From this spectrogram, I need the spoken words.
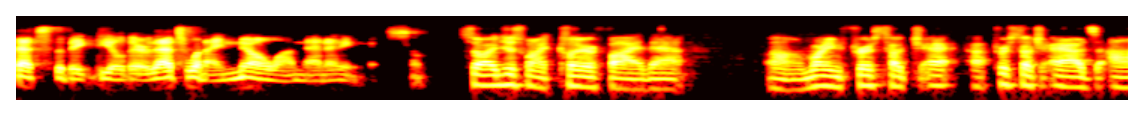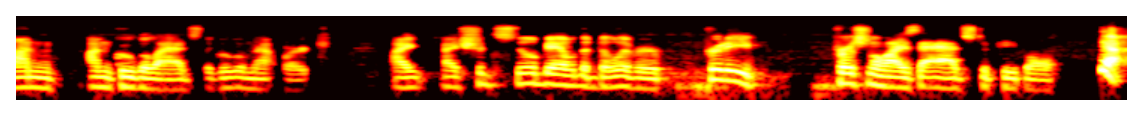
that's the big deal there. That's what I know on that anyway. So, so I just want to clarify that um, running first touch ad, uh, first touch ads on on Google Ads, the Google network, I I should still be able to deliver pretty personalized ads to people. Yeah.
